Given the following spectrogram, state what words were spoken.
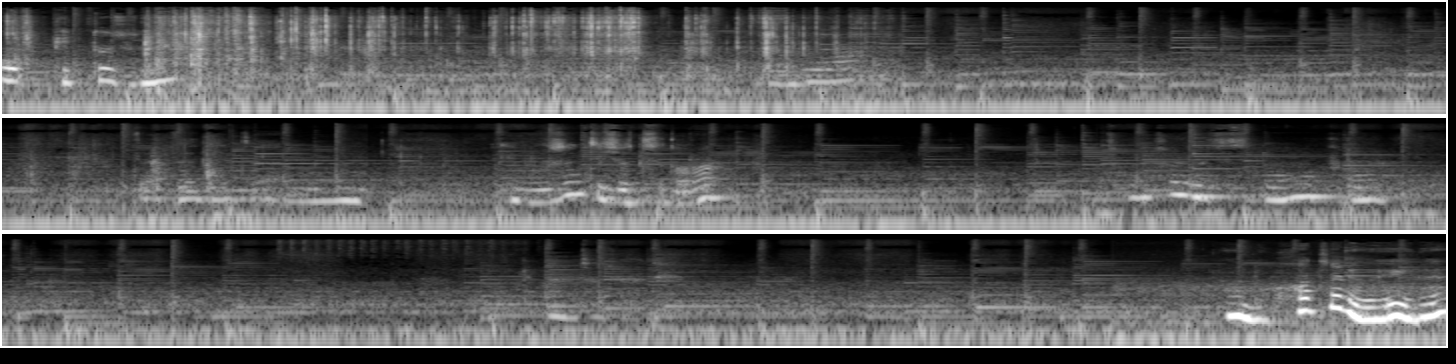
어, 빛도 주네? 이게 무슨 티셔츠더라? 정수리 진짜 너무 아프다. 이렇게 만져줘야 돼. 아, 근데 화질이 왜 이래?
